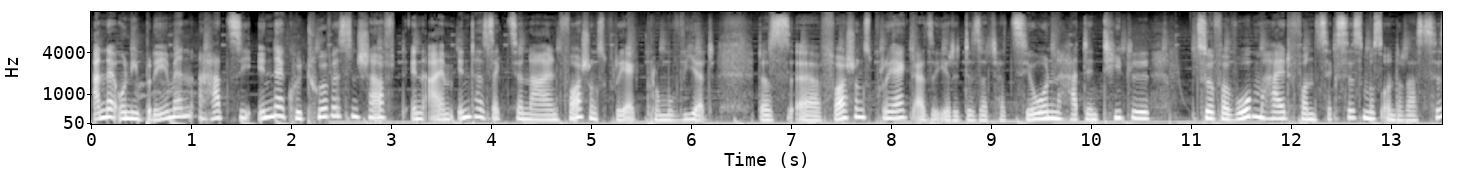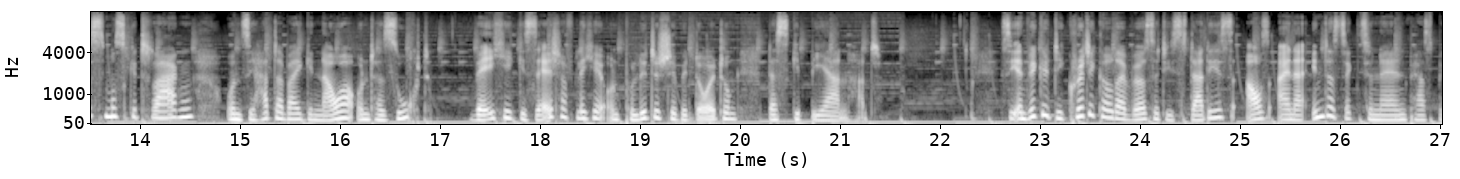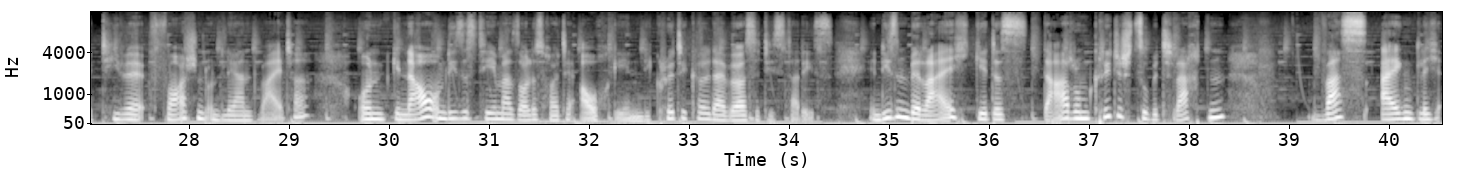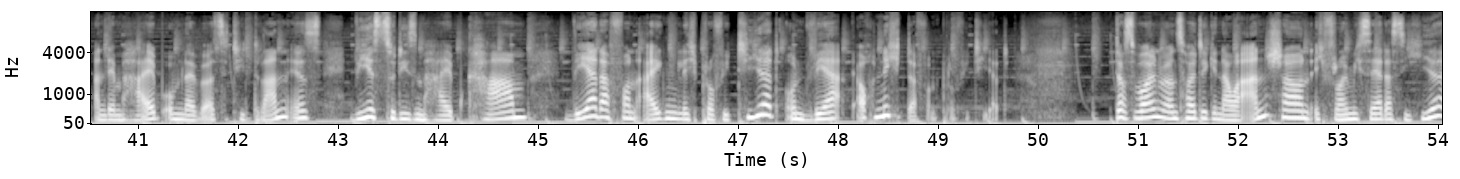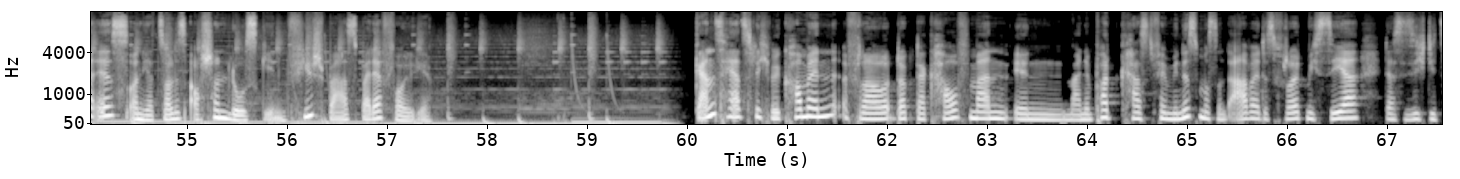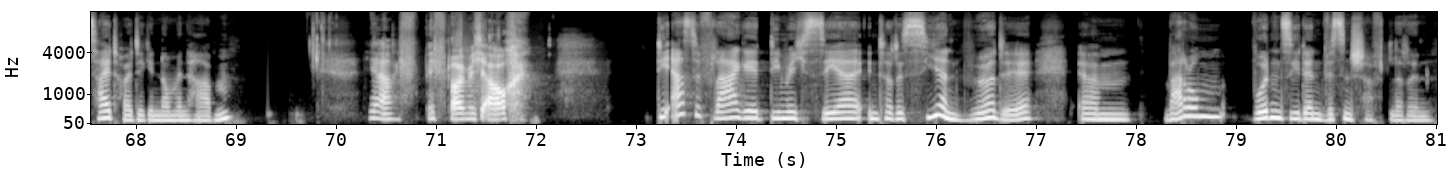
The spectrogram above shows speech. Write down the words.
An der Uni Bremen hat sie in der Kulturwissenschaft in einem intersektionalen Forschungsprojekt promoviert. Das äh, Forschungsprojekt, also ihre Dissertation, hat den Titel zur Verwobenheit von Sexismus und Rassismus getragen und sie hat dabei genauer untersucht, welche gesellschaftliche und politische Bedeutung das Gebären hat. Sie entwickelt die Critical Diversity Studies aus einer intersektionellen Perspektive forschend und lehrend weiter und genau um dieses Thema soll es heute auch gehen, die Critical Diversity Studies. In diesem Bereich geht es darum, kritisch zu betrachten, was eigentlich an dem Hype um Diversity dran ist, wie es zu diesem Hype kam, wer davon eigentlich profitiert und wer auch nicht davon profitiert. Das wollen wir uns heute genauer anschauen. Ich freue mich sehr, dass sie hier ist und jetzt soll es auch schon losgehen. Viel Spaß bei der Folge. Ganz herzlich willkommen, Frau Dr. Kaufmann, in meinem Podcast Feminismus und Arbeit. Es freut mich sehr, dass Sie sich die Zeit heute genommen haben. Ja, ich, ich freue mich auch. Die erste Frage, die mich sehr interessieren würde, ähm, warum wurden Sie denn Wissenschaftlerin?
